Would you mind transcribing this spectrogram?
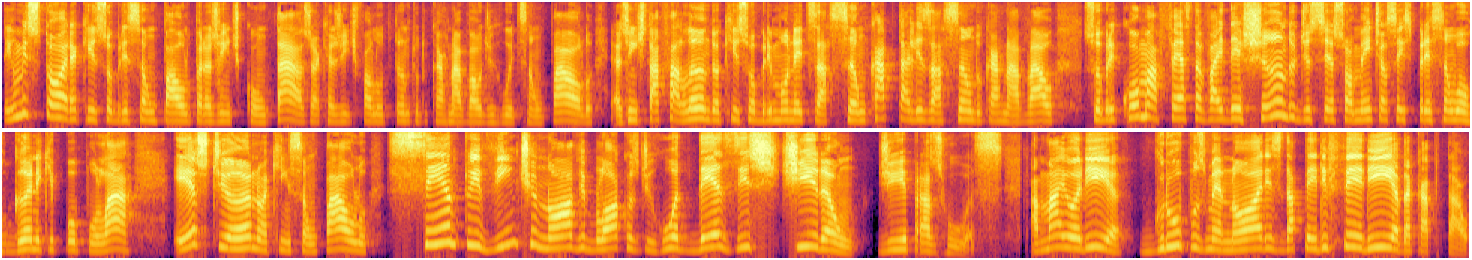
Tem uma história aqui sobre São Paulo para a gente contar, já que a gente falou tanto do carnaval de rua de São Paulo. A gente está falando aqui sobre monetização, capitalização do carnaval, sobre como a festa vai deixando de ser somente essa expressão orgânica e popular. Este ano aqui em São Paulo, Paulo, 129 blocos de rua desistiram de ir para as ruas. A maioria, grupos menores da periferia da capital.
